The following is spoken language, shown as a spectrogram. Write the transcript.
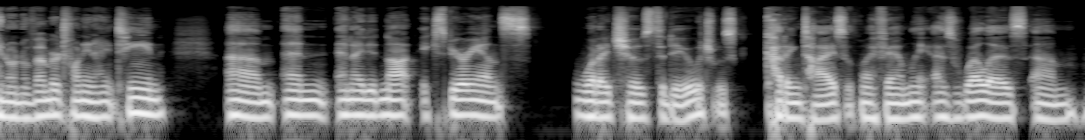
you know, November 2019, um, and and I did not experience what I chose to do, which was cutting ties with my family, as well as um,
